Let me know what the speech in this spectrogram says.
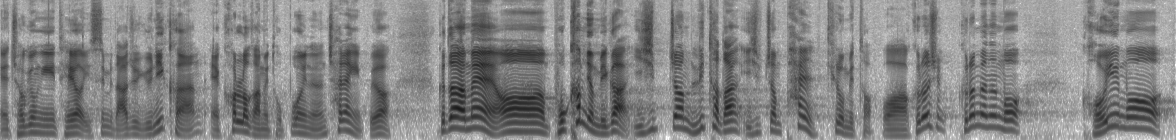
예, 적용이 되어 있습니다. 아주 유니크한 예, 컬러감이 돋보이는 차량이고요. 그 다음에 어, 복합 연비가 20. 리터당 20.8km. 와 그러시 그러면은 뭐 거의 뭐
